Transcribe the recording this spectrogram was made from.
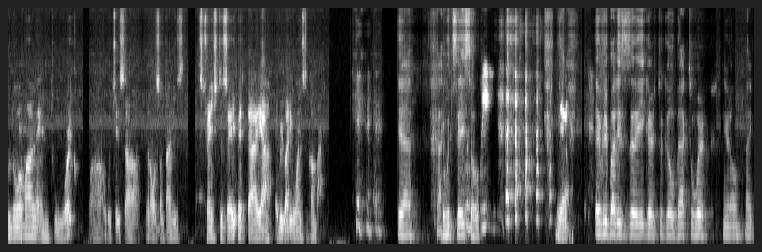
normal and to work, uh, which is uh, you know sometimes strange to say, but uh, yeah, everybody wants to come back. yeah, I would say so. yeah, everybody's uh, eager to go back to work. You know, like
